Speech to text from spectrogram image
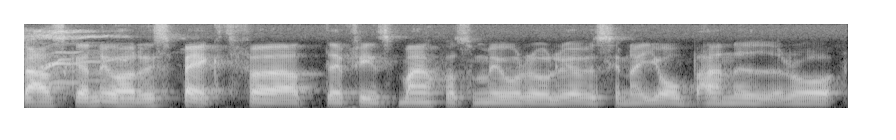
Man ska nog ha respekt för att det finns människor som är oroliga över sina jobb här nu. Och,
